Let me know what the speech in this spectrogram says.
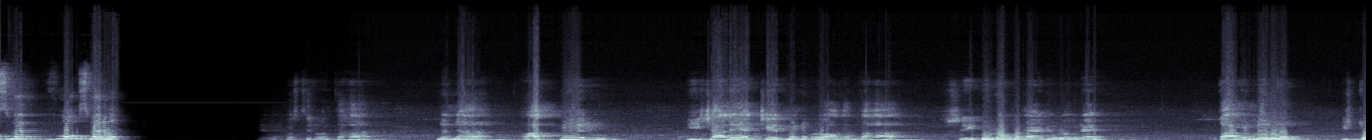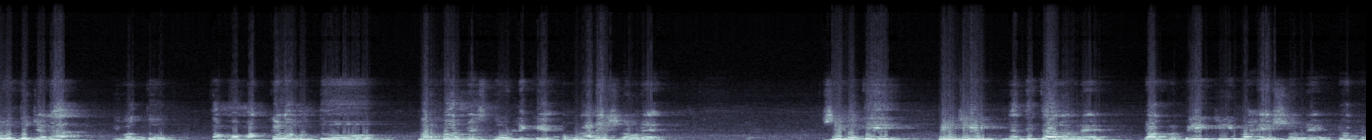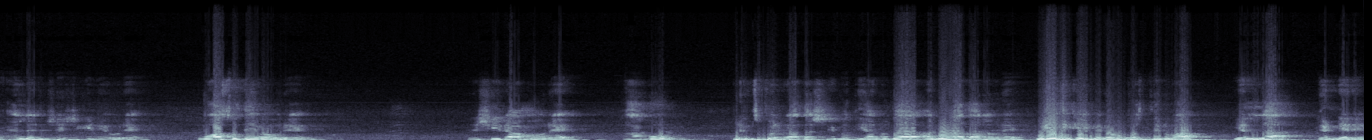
Swa- Home Swallow. ಉಪಸ್ಥಿರುವಂತಹ ನನ್ನ ಆತ್ಮೀಯರು ಈ ಶಾಲೆಯ ಚೇರ್ಮನ್ಗಳು ಆದಂತಹ ಶ್ರೀ ಗುರುಪ್ಪ ನಾಯ್ಡು ಅವರೇ ತಾವೆಲ್ಲರೂ ಇಷ್ಟೊಂದು ಜನ ಇವತ್ತು ತಮ್ಮ ಮಕ್ಕಳ ಒಂದು ಪರ್ಫಾರ್ಮೆನ್ಸ್ ನೋಡಲಿಕ್ಕೆ ಪ್ರಾಣೇಶ್ ರವರೇ, ಶ್ರೀಮತಿ ಪಿ ಜಿ ನಂದಿತಾರವರೇ ಡಾಕ್ಟರ್ ಬಿ ಜಿ ಮಹೇಶ್ ಅವರೇ ಡಾಕ್ಟರ್ ಎಲ್ ಎನ್ ಶೇಷಗಿರಿ ಅವರೇ, ವಾಸುದೇವ್ ಅವರೇ ಋಷಿರಾಮ್ ಅವರೇ, ಹಾಗೂ ಪ್ರಿನ್ಸಿಪಲ್ರಾದ ಶ್ರೀಮತಿ ಅನುದಾ ಅನುರಾಧಾರವರೇ ವೇದಿಕೆಯ ಮೇಲೆ ಉಪಸ್ಥಿರುವ ಎಲ್ಲ ಗಣ್ಯರೇ,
